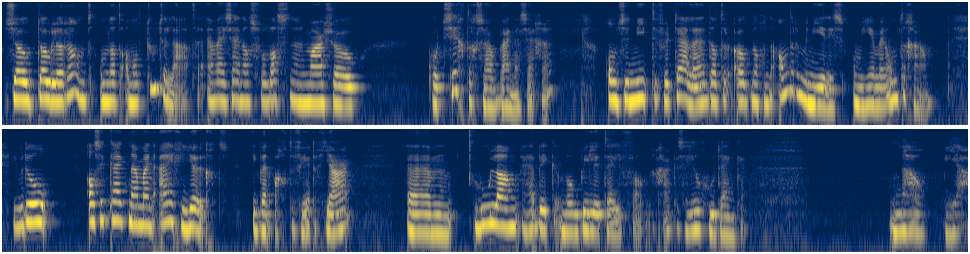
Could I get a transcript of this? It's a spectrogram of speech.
zo tolerant om dat allemaal toe te laten. En wij zijn als volwassenen maar zo kortzichtig, zou ik bijna zeggen, om ze niet te vertellen dat er ook nog een andere manier is om hiermee om te gaan. Ik bedoel, als ik kijk naar mijn eigen jeugd, ik ben 48 jaar. Ehm, hoe lang heb ik een mobiele telefoon? Dan ga ik eens heel goed denken. Nou, ja,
